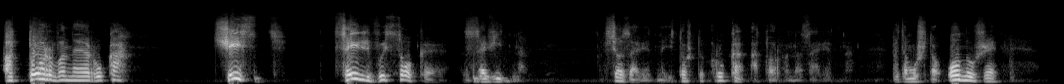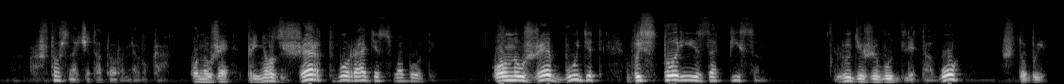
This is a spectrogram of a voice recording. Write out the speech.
Оторванная рука, честь, цель высокая, завидно. Все завидно. И то, что рука оторвана, завидно. Потому что он уже... Что значит оторванная рука? Он уже принес жертву ради свободы. Он уже будет в истории записан. Люди живут для того, чтобы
